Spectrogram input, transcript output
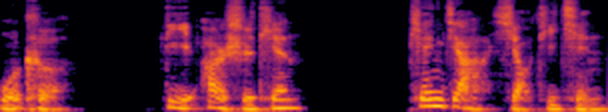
我可第二十天，天价小提琴。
